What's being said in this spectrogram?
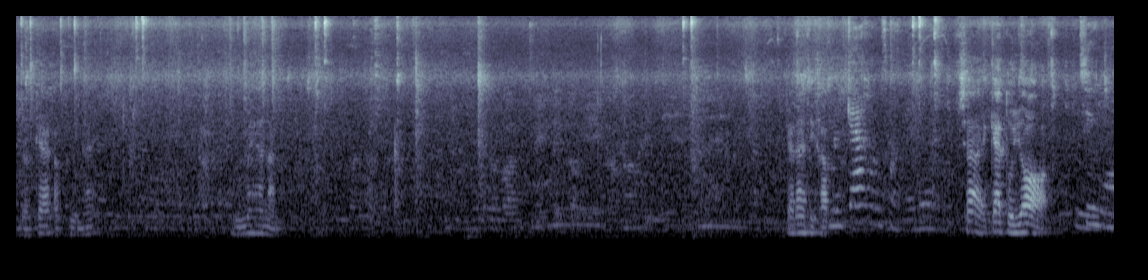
เดี๋ยวแก้กลับคืนให้มันไม่ถนัดแก้ได้สิครับ มันแก้คำสั่งได้ด้วยใช่ แก้ตัวย่อ จริงเหรอ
